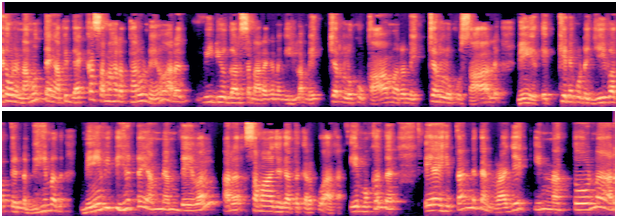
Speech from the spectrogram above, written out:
එතකොට නමුත් දැන් අපි දැක්ක සමහර තරුණයෝ අර වීඩියෝ දර්ශන අරගෙන ගිහිල්ලා මෙච්චර ලොකු කාමර මෙච්චර ලොකු සාල මේ එක්කෙනෙකුට ජීවත් වෙන්න මෙහෙමද මේ විදිහට යම් යම් දේවල් අර සමාජගත කරපු ආකාර. ඒ මොකද එයා හිතන්නේ දැන් රජෙක් ඉන්නත් ඕන අර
